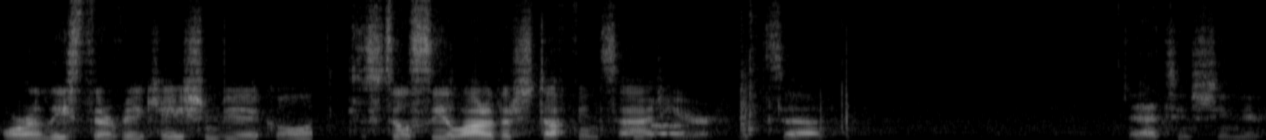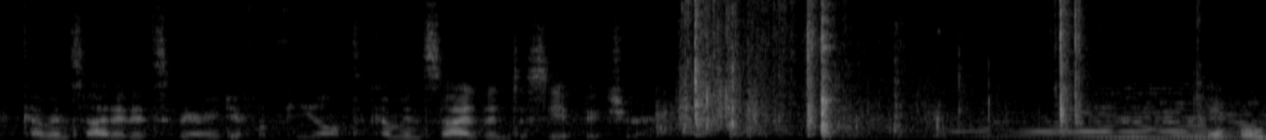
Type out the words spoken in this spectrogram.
or at least their vacation vehicle. You can still see a lot of their stuff inside here. It's uh, yeah, it's interesting to come inside it. It's a very different feel to come inside than to see a picture. Careful.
